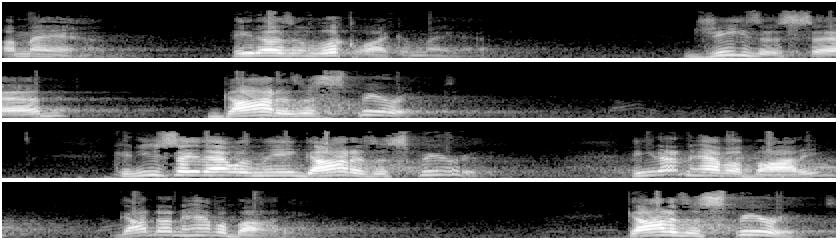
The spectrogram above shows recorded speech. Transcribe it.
a man. He doesn't look like a man. Jesus said, God is a spirit. Can you say that with me? God is a spirit. He doesn't have a body. God doesn't have a body. God is a spirit.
